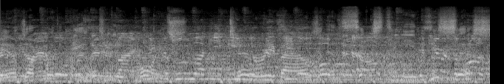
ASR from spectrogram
He ends up with 18 points, 10 rebounds, and 16 assists.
